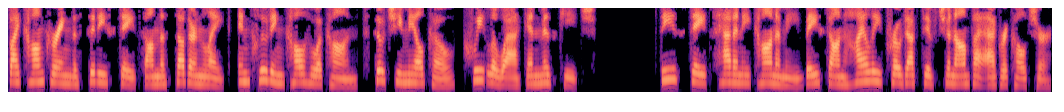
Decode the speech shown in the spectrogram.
by conquering the city-states on the southern lake, including Culhuacan, Xochimilco, Cuitlahuac and Mixquiche. These states had an economy based on highly productive Chinampa agriculture,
